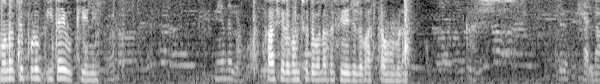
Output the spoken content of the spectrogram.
মনে হচ্ছে পুরো ইটাই উঠিয়ে নি। কাশ এরকম ছোটবেলাতে ফিরে যেতে পারতাম আমরা। খেলা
